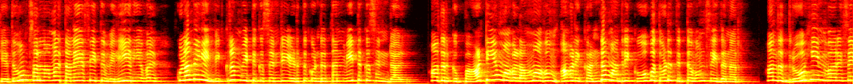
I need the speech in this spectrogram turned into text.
எதுவும் சொல்லாமல் தலையசைத்து வெளியேறியவள் குழந்தையை விக்ரம் வீட்டுக்கு சென்று எடுத்துக்கொண்டு தன் வீட்டுக்கு சென்றாள். அதற்கு பாட்டியும் அவள் அம்மாவும் அவளை கண்ட மாதிரி கோபத்தோடு திட்டவும் செய்தனர். அந்த துரோகியின் வாரிசை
